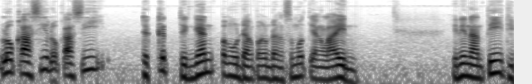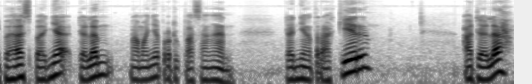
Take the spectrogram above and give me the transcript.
lokasi-lokasi dekat dengan pengundang-pengundang semut yang lain. Ini nanti dibahas banyak dalam namanya produk pasangan. Dan yang terakhir adalah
